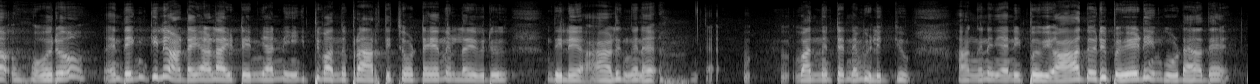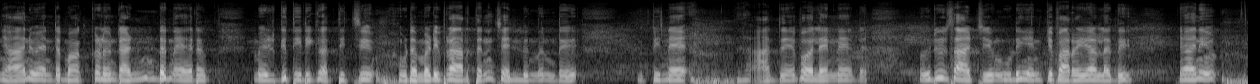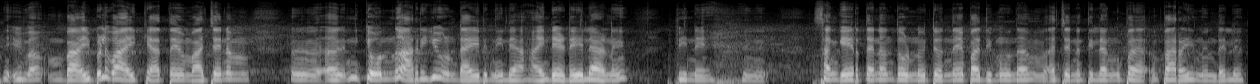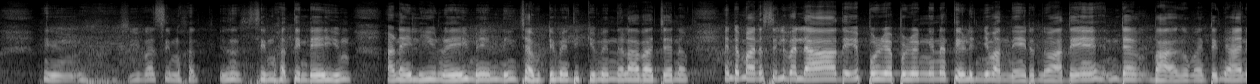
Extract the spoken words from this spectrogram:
ഓരോ എന്തെങ്കിലും അടയാളമായിട്ട് ഞാൻ നീറ്റ് വന്ന് പ്രാർത്ഥിച്ചോട്ടെ എന്നുള്ള ഒരു ഇതിൽ ആളിങ്ങനെ വന്നിട്ട് എന്നെ വിളിക്കും. അങ്ങനെ ഞാനിപ്പോൾ യാതൊരു പേടിയും കൂടാതെ ഞാനും എന്റെ മക്കളും രണ്ട് നേരം മെഴുകുതിരി കത്തിച്ച് ഉടമ്പടി പ്രാർത്ഥന ചെല്ലുന്നുണ്ട്. പിന്നെ അതേപോലെ തന്നെ ഒരു സാക്ഷ്യം കൂടി എനിക്ക് പറയാനുള്ളത്. ഞാൻ ബൈബിൾ വായിക്കാത്ത വചനം എനിക്കൊന്നും അറിയുണ്ടായിരുന്നില്ല. അതിന്റെ ഇടയിലാണ് പിന്നെ സങ്കീർത്തനം തൊണ്ണൂറ്റൊന്ന് പതിമൂന്നാം വചനത്തിൽ അങ്ങ് പറയുന്നുണ്ടല്ലോ. ശിവസിംഹ സിംഹത്തിന്റെയും അണലിയുടെയും മേൽ നീ ചവിട്ടി മെതിക്കുമെന്നുള്ള ആ വചനം എന്റെ മനസ്സിൽ വല്ലാതെ എപ്പോഴും എപ്പോഴും ഇങ്ങനെ തെളിഞ്ഞു വന്നിരുന്നു അതേ എന്റെ ഭാഗമായിട്ട് ഞാൻ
